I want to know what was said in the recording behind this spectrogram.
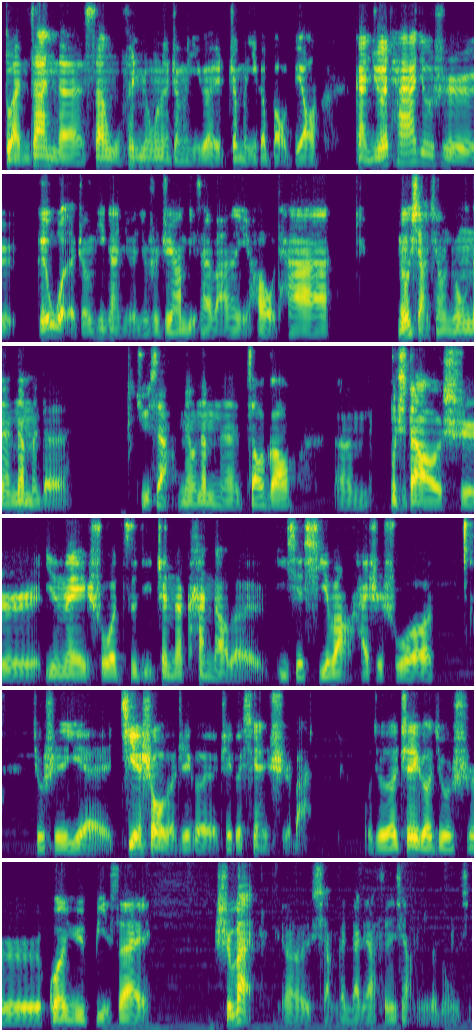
短暂的三五分钟的这么一个这么一个保镖，感觉他就是给我的整体感觉就是这场比赛完了以后，他没有想象中的那么的沮丧，没有那么的糟糕。嗯，不知道是因为说自己真的看到了一些希望，还是说就是也接受了这个这个现实吧。我觉得这个就是关于比赛之外。呃，想跟大家分享的一个东西。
